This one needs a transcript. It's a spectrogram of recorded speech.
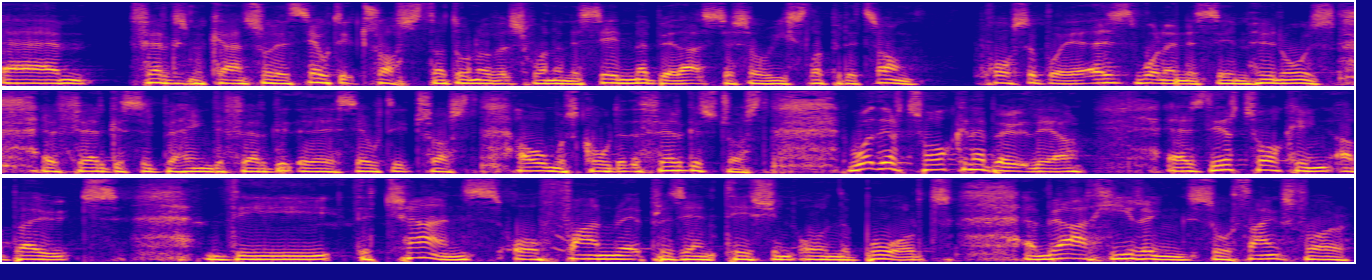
um, Fergus McCann, sorry, the Celtic Trust. I don't know if it's one and the same. Maybe that's just a wee slip of the tongue. Possibly it is one and the same. Who knows if Fergus is behind the Ferg- uh, Celtic Trust? I almost called it the Fergus Trust. What they're talking about there is they're talking about the the chance of fan representation on the board, and we are hearing. So thanks for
